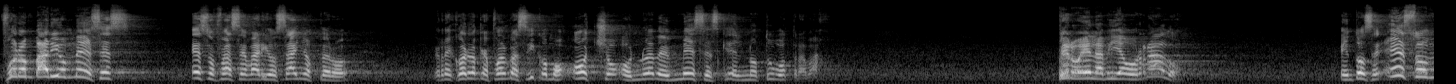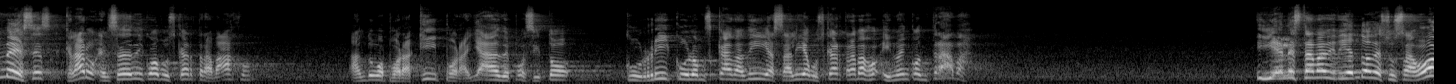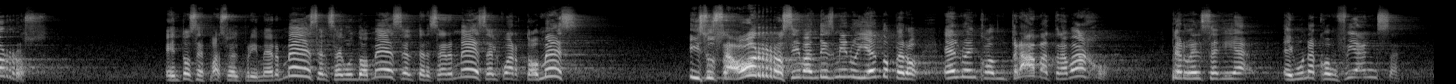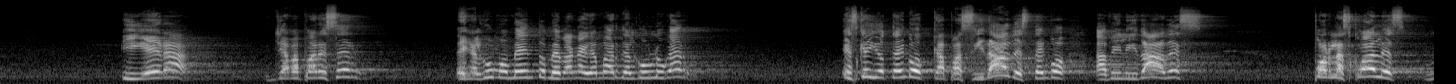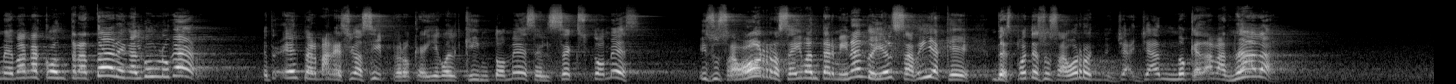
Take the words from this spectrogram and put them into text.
Fueron varios meses, eso fue hace varios años, pero recuerdo que fue algo así como ocho o nueve meses que él no tuvo trabajo. Pero él había ahorrado. Entonces, esos meses, claro, él se dedicó a buscar trabajo. Anduvo por aquí, por allá, depositó currículums cada día, salía a buscar trabajo y no encontraba. Y él estaba viviendo de sus ahorros. Entonces pasó el primer mes, el segundo mes, el tercer mes, el cuarto mes. Y sus ahorros iban disminuyendo, pero él no encontraba trabajo. Pero él seguía en una confianza. Y era, ya va a aparecer. En algún momento me van a llamar de algún lugar. Es que yo tengo capacidades, tengo habilidades por las cuales me van a contratar en algún lugar. Él permaneció así, pero que llegó el quinto mes, el sexto mes, y sus ahorros se iban terminando y él sabía que después de sus ahorros ya, ya no quedaba nada.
